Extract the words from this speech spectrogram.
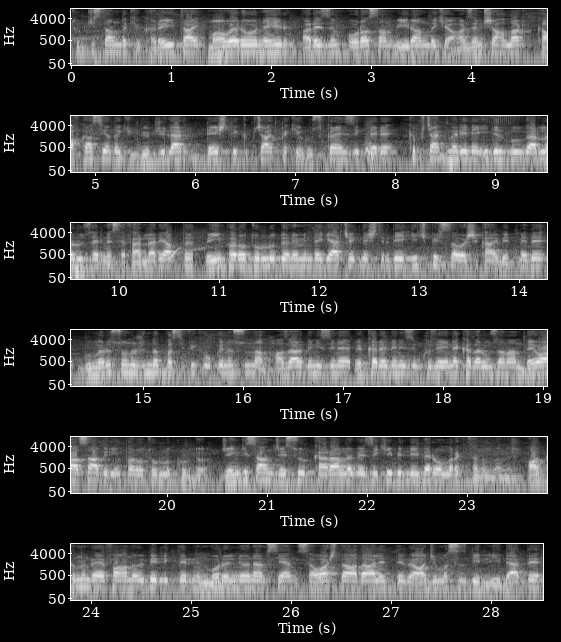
Türkistan'daki Karahitay, Mavero Nehir, Harezm, Horasan ve İran'daki Harzemşahlar, Kafkasya'daki Gürcüler, Deşti Kıpçak'taki Rus Kranizlikleri, Kıpçaklar ile İdil Bulgarlar üzerine seferler yaptı ve imparatorluğu döneminde gerçekleştirdiği hiçbir savaşı kaybetmedi. Bunların sonucunda Pasifik Okyanusu'ndan Hazar Denizi'ne ve Karadeniz'in kuzeyine kadar uzanan devasa bir imparatorluk kurdu. Cengiz Han cesur, kararlı ve zeki bir lider olarak tanımlanır. Halkının refahını ve birliklerinin moralini önemseyen, savaşta adaletli ve acımasız bir liderdi.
